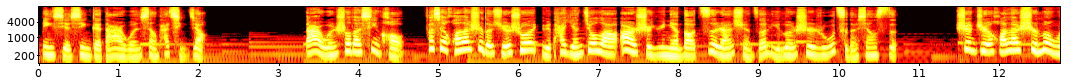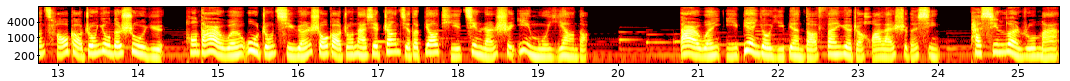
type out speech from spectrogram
并写信给达尔文向他请教。达尔文收到信后，发现华莱士的学说与他研究了二十余年的自然选择理论是如此的相似，甚至华莱士论文草稿中用的术语同达尔文《物种起源》手稿中那些章节的标题竟然是一模一样的。达尔文一遍又一遍地翻阅着华莱士的信，他心乱如麻。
